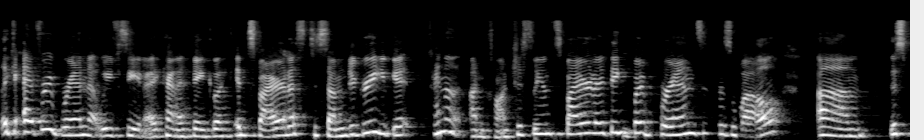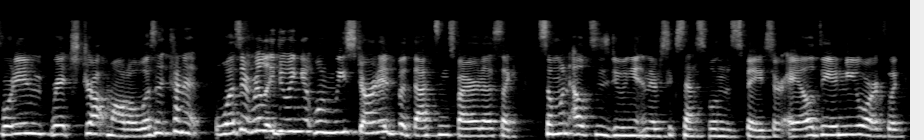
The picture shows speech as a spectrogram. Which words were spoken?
like every brand that we've seen, I kind of think like inspired us to some degree. You get kind of unconsciously inspired, I think, by brands as well. Um, the Sporty & Rich drop model wasn't kind of wasn't really doing it when we started, but that's inspired us. Like someone else is doing it and they're successful in the space, or ALD in New York. Like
